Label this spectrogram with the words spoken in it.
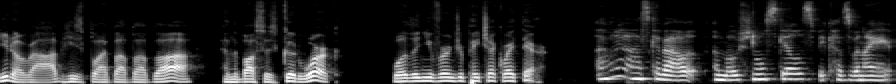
you know Rob, he's blah blah blah blah, and the boss says, "Good work," well then you've earned your paycheck right there. I want to ask about emotional skills because when I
